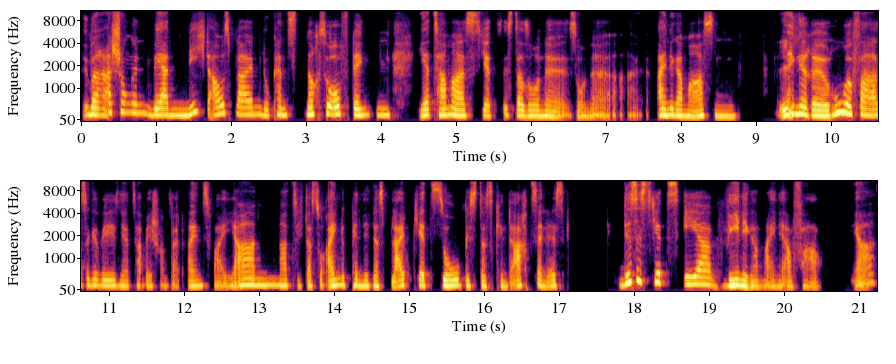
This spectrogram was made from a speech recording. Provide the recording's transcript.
Überraschungen werden nicht ausbleiben. Du kannst noch so oft denken, jetzt haben wir es, jetzt ist da so eine, so eine einigermaßen längere Ruhephase gewesen. Jetzt habe ich schon seit ein, zwei Jahren, hat sich das so eingependelt. Das bleibt jetzt so, bis das Kind 18 ist. Das ist jetzt eher weniger meine Erfahrung. Ja,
